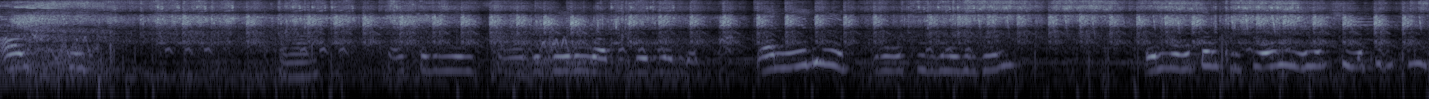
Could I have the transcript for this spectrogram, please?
Al kız. Tamam. Başka bir yere gitsin. Orada değerim var. Ya niye bir robotun dibine girdim? Benim robottan kurtulamıyor. Her şeyi yapıyorsun.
